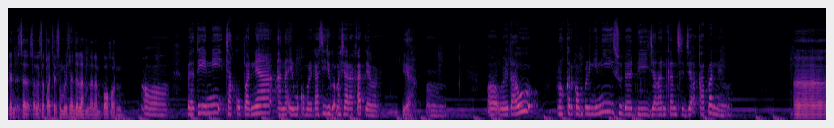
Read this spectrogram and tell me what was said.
dan sa- salah satu acara simbolisnya adalah menanam pohon. Oh, berarti ini cakupannya anak ilmu komunikasi juga masyarakat ya, Bang? Iya. Hmm. Kalau boleh tahu, proker kompeling ini sudah dijalankan sejak kapan ya? Eh,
